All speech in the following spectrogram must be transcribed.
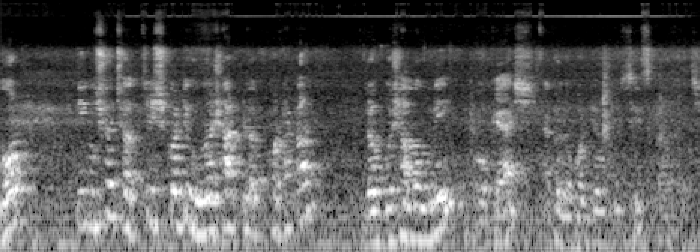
মোট তিনশো ছত্রিশ কোটি ঊনষাট লক্ষ টাকা দ্রব্য সামগ্রী ও ক্যাশ এখনও পর্যন্ত সিজ করা হয়েছে।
